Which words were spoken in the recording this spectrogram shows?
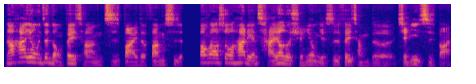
然后它用这种非常直白的方式，包括说它连材料的选用也是非常的简易直白。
